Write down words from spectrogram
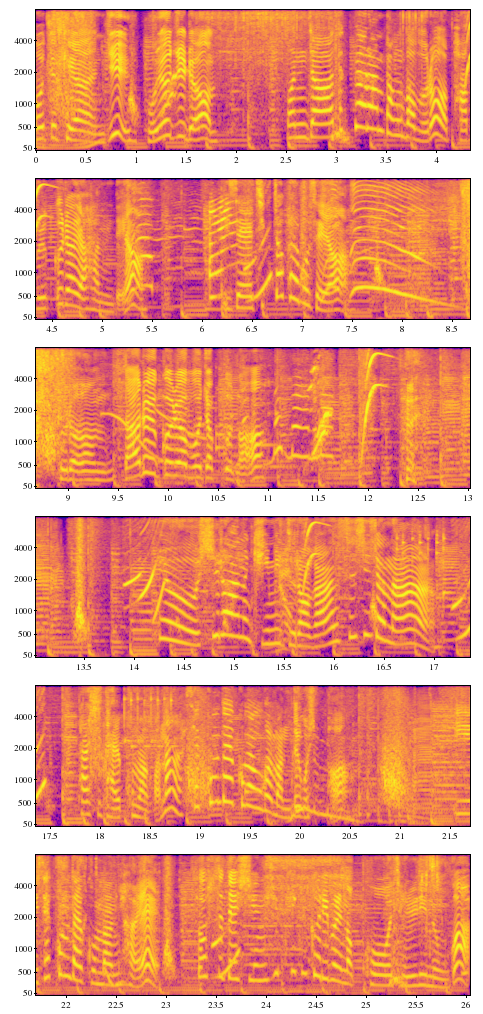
어떻게 해야 하는지 보여주렴. 먼저 특별한 방법으로 밥을 끓여야 하는데요. 이제 직접 해보세요. 그럼 쌀을 끓여보자꾸나. 휴, 싫어하는 김이 들어간 스시잖아. 다시 달콤하거나 새콤달콤한 걸 만들고 싶어. 이 새콤달콤한 혀에 소스 대신 휘핑크림을 넣고 젤리 눈과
